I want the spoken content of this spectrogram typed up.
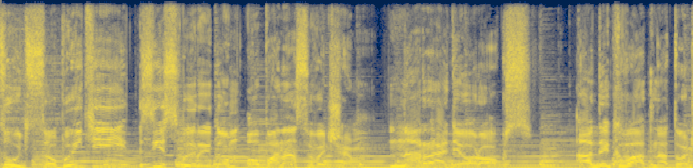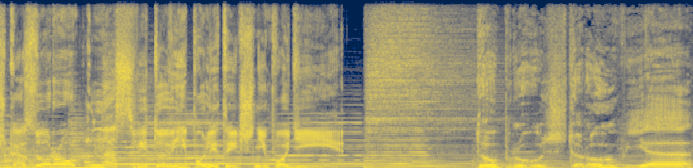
Суть собитій зі Свиридом Опанасовичем на Радіо Рокс. Адекватна точка зору на світові політичні події. Доброго здоров'я,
